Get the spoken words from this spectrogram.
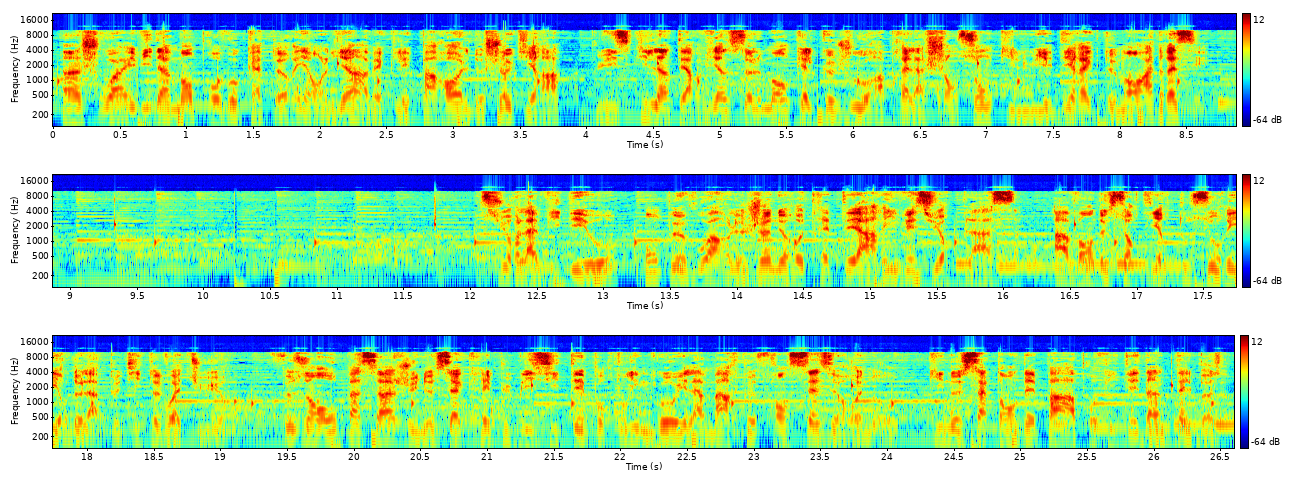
Un choix évidemment provocateur et en lien avec les paroles de Shakira, puisqu'il intervient seulement quelques jours après la chanson qui lui est directement adressée. Sur la vidéo, on peut voir le jeune retraité arriver sur place, avant de sortir tout sourire de la petite voiture, faisant au passage une sacrée publicité pour Twingo et la marque française Renault, qui ne s'attendait pas à profiter d'un tel buzz.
